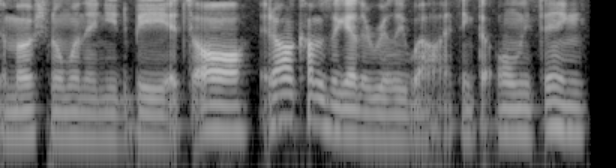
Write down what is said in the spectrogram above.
emotional when they need to be. It's all it all comes together really well. I think the only thing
